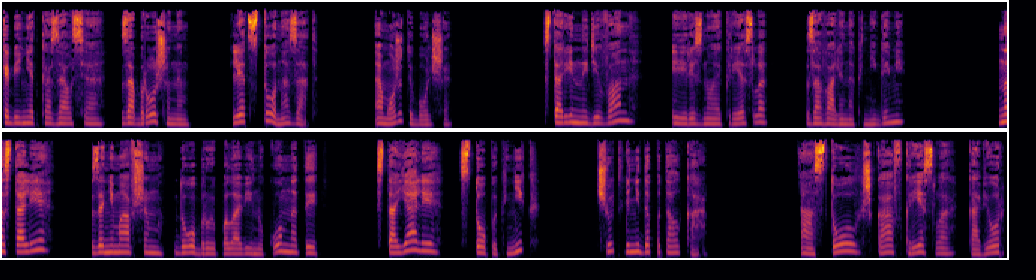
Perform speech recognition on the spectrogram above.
Кабинет казался заброшенным лет сто назад, а может и больше. Старинный диван и резное кресло завалено книгами. На столе, занимавшем добрую половину комнаты, стояли стопы книг чуть ли не до потолка а стол, шкаф, кресло, ковер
